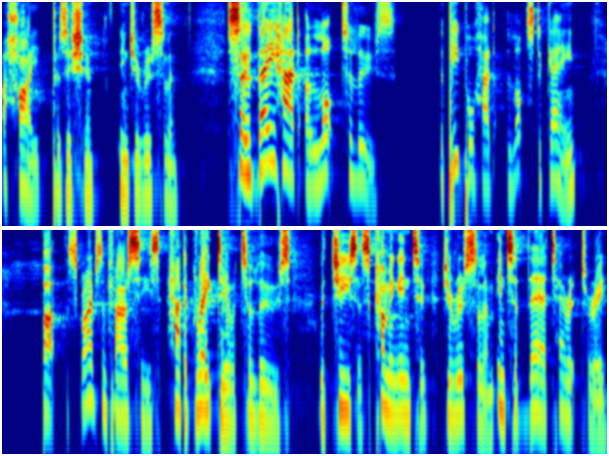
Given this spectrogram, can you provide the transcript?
a high position in Jerusalem. So they had a lot to lose. The people had lots to gain, but the scribes and Pharisees had a great deal to lose with Jesus coming into Jerusalem, into their territory.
